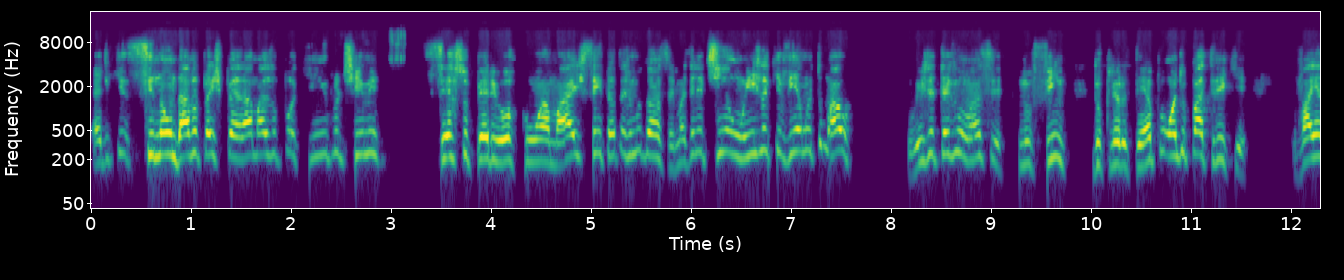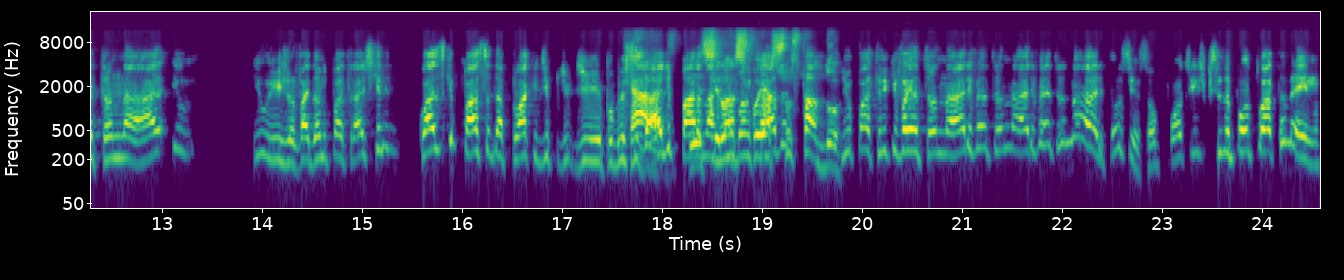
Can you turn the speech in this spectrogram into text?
é de que se não dava para esperar mais um pouquinho para o time ser superior com um a mais sem tantas mudanças, mas ele tinha um Isla que vinha muito mal. O Isla teve um lance no fim do primeiro tempo onde o Patrick vai entrando na área e, e o Isla vai dando para trás que ele quase que passa da placa de, de, de publicidade Cara, para esse na lance foi assustador. E o Patrick vai entrando na área, vai entrando na área, vai entrando na área. Então, assim, são pontos que a gente precisa pontuar também, né?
